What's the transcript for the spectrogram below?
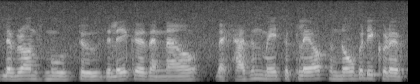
LeBron's moved to the Lakers and now like hasn't made the playoffs. and Nobody could have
